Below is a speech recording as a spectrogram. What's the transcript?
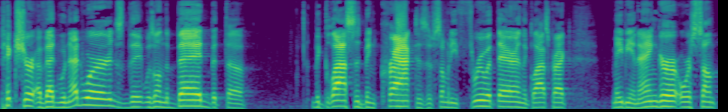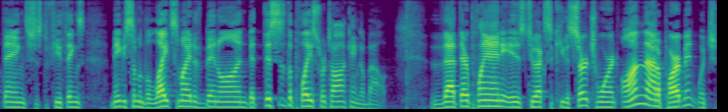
picture of Edwin Edwards that was on the bed, but the the glass had been cracked as if somebody threw it there and the glass cracked maybe in anger or something. It's just a few things. Maybe some of the lights might have been on, but this is the place we're talking about. That their plan is to execute a search warrant on that apartment, which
